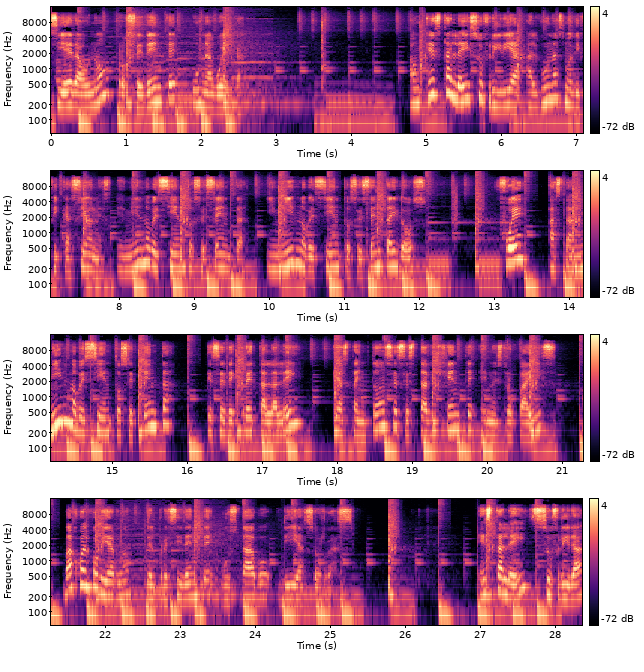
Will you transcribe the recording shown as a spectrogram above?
si era o no procedente una huelga. Aunque esta ley sufriría algunas modificaciones en 1960 y 1962, fue hasta 1970 que se decreta la ley que hasta entonces está vigente en nuestro país bajo el gobierno del presidente Gustavo Díaz Ordaz. Esta ley sufrirá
